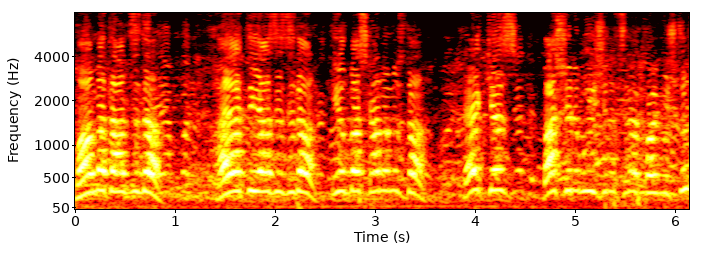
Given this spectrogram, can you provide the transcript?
Muhammed Avcı'dan, Hayati Yazıcı'dan, il başkanımızdan, herkes başını bu işin içine koymuştur.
